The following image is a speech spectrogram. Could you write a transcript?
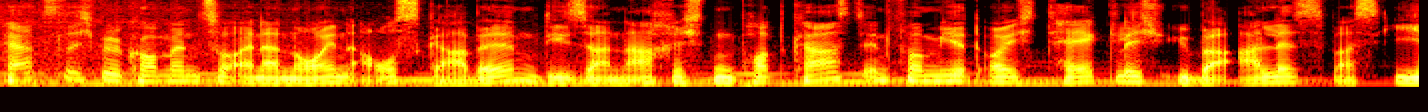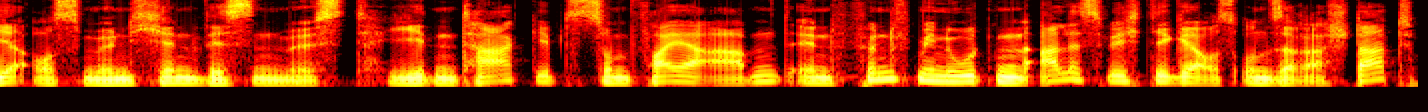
Herzlich willkommen zu einer neuen Ausgabe. Dieser Nachrichtenpodcast informiert euch täglich über alles, was ihr aus München wissen müsst. Jeden Tag gibt's zum Feierabend in fünf Minuten alles Wichtige aus unserer Stadt,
